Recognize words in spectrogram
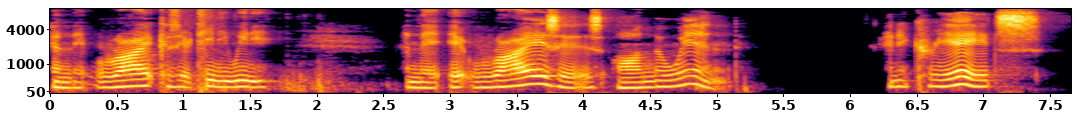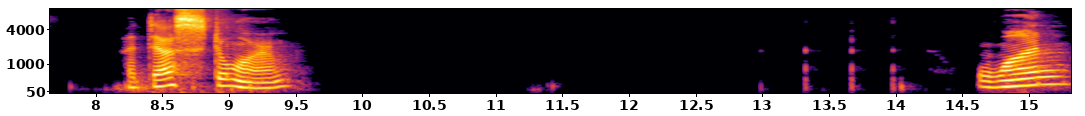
And they rise, because they're teeny weeny, and they, it rises on the wind. And it creates a dust storm one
